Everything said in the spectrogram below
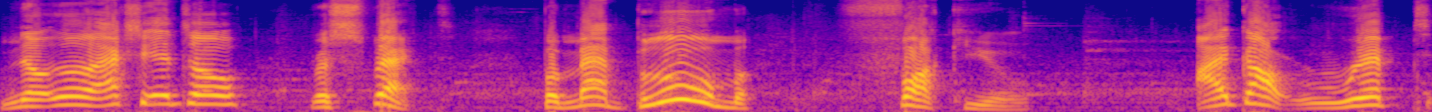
No, no, actually, Enzo, respect. But Matt Bloom, fuck you. I got ripped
